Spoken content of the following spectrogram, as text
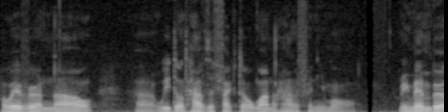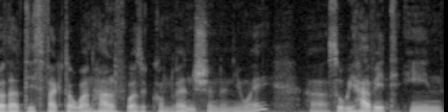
However, now uh, we don't have the factor 1 half anymore. Remember that this factor 1 half was a convention anyway, uh, so we have it in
